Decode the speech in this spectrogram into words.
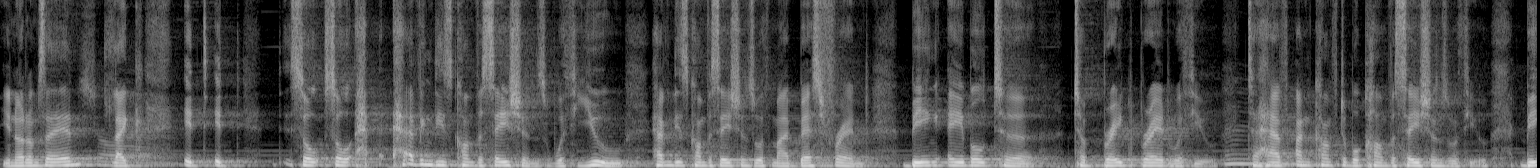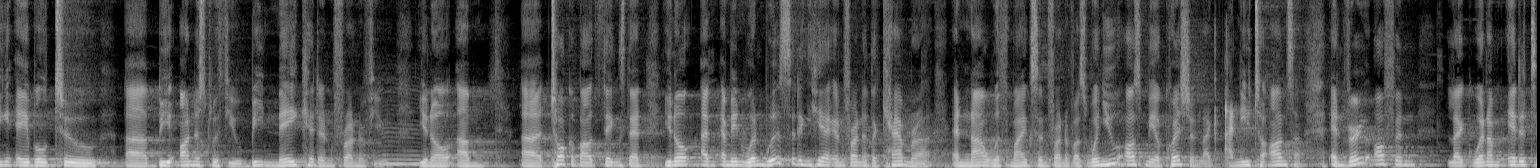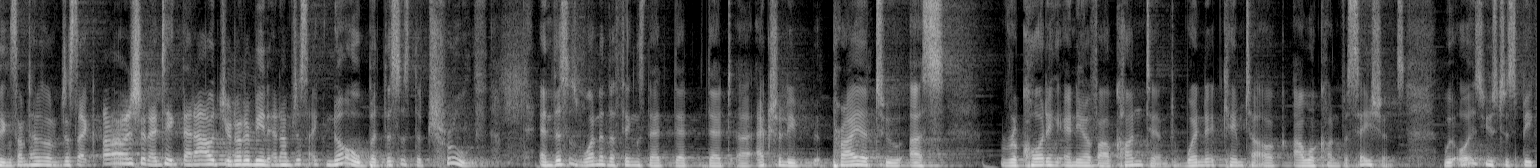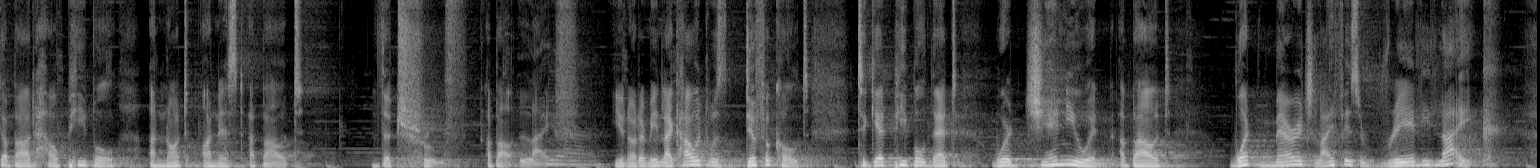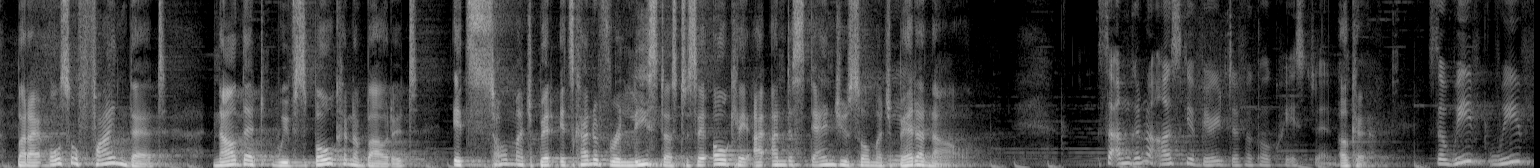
You know what I'm saying? Like it it so so ha- having these conversations with you, having these conversations with my best friend, being able to to break bread with you, to have uncomfortable conversations with you, being able to uh, be honest with you, be naked in front of you, you know, um, uh, talk about things that, you know, I, I mean, when we're sitting here in front of the camera and now with mics in front of us, when you ask me a question, like, I need to answer. And very often, like when I'm editing, sometimes I'm just like, oh, should I take that out? You know what I mean? And I'm just like, no, but this is the truth. And this is one of the things that that that uh, actually prior to us recording any of our content, when it came to our, our conversations, we always used to speak about how people are not honest about the truth about life. You know what I mean? Like how it was difficult to get people that were genuine about what marriage life is really like. But I also find that now that we've spoken about it, it's so much better. It's kind of released us to say, okay, I understand you so much better now. So I'm gonna ask you a very difficult question. Okay. So we've we've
